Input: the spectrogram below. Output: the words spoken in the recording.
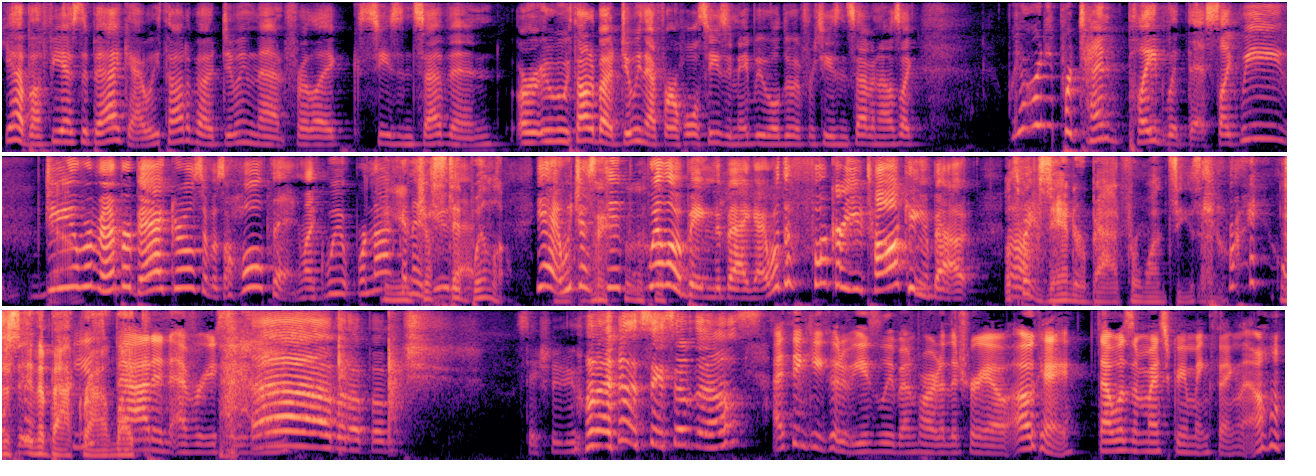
"Yeah, Buffy as the bad guy. We thought about doing that for like season seven, or we thought about doing that for a whole season. Maybe we'll do it for season seven. I was like, "We already pretend played with this. Like we do you remember Bad Girls? It was a whole thing. Like we we're not And you going to just do did that. Willow. Yeah, we just did Willow being the bad guy. What the fuck are you talking about? Let's Ugh. make Xander bad for one season, right? just in the background. He's like bad in every season. Ah, but up, um, Stacia, you want to say something else? I think he could have easily been part of the trio. Okay, that wasn't my screaming thing though.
